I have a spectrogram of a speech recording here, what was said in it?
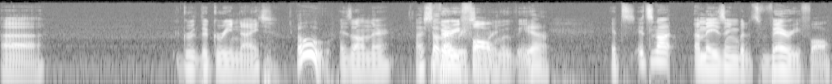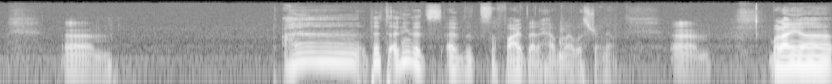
Uh, Gr- The Green Knight Oh, is on there. I saw very that fall movie. Yeah. It's it's not amazing, but it's very fall. Um, uh, that's I think that's uh, that's the five that I have on my list right now. Um, but I uh,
